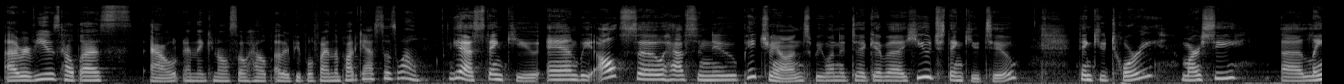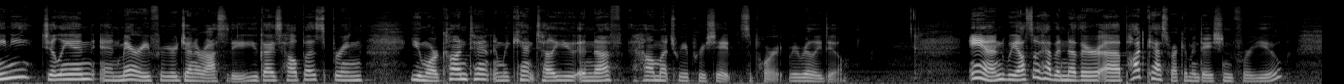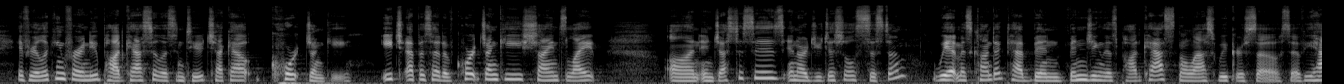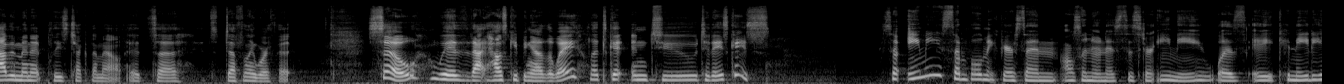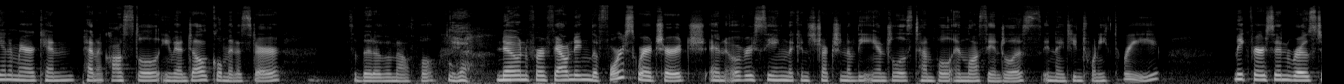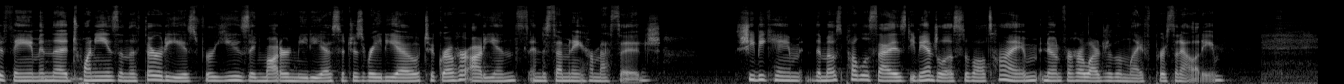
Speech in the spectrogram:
Uh, reviews help us out, and they can also help other people find the podcast as well. Yes, thank you. And we also have some new Patreons we wanted to give a huge thank you to. Thank you, Tori, Marcy, uh, Lainey, Jillian, and Mary for your generosity. You guys help us bring you more content, and we can't tell you enough how much we appreciate the support. We really do. And we also have another uh, podcast recommendation for you. If you're looking for a new podcast to listen to, check out Court Junkie. Each episode of Court Junkie shines light on injustices in our judicial system. We at Misconduct have been binging this podcast in the last week or so. So if you have a minute, please check them out. It's uh, it's definitely worth it. So, with that housekeeping out of the way, let's get into today's case. So, Aimee Semple McPherson, also known as Sister Aimee, was a Canadian American Pentecostal evangelical minister. It's a bit of a mouthful. Yeah. Known for founding the Foursquare Church and overseeing the construction of the Angelus Temple in Los Angeles in 1923. McPherson rose to fame in the 20s and the 30s for using modern media such as radio to grow her audience and disseminate her message. She became the most publicized evangelist of all time, known for her larger than life personality.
